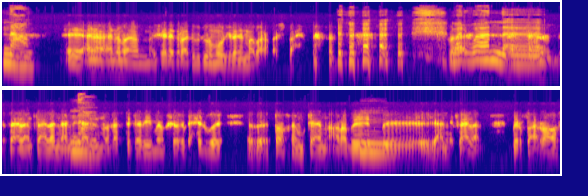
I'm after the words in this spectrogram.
نعم. أنا أنا ما شريت راديو بدون موج لأني ما بعرف أسبح. مروان فعلا فعلا فعلا يعني نعم. كان إنه لفته كريمه وشغلة حلوة الطاقم كان عربي يعني فعلا بيرفع الراس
